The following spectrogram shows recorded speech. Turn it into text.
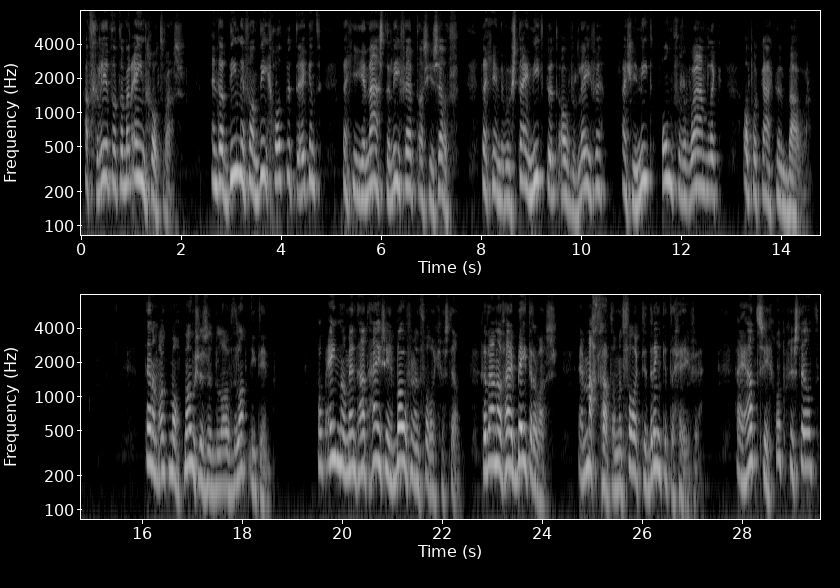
had geleerd dat er maar één God was. En dat dienen van die God betekent dat je je naaste lief hebt als jezelf. Dat je in de woestijn niet kunt overleven als je niet onverwaardelijk op elkaar kunt bouwen. Daarom ook mocht Mozes het beloofde land niet in. Op één moment had hij zich boven het volk gesteld, gedaan of hij beter was en macht had om het volk te drinken te geven. Hij had zich opgesteld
